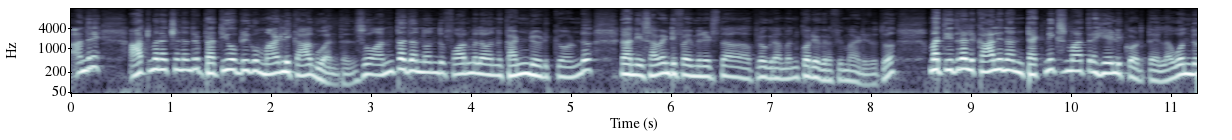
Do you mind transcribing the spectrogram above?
ಅಂದ್ರೆ ಆತ್ಮರಕ್ಷಣೆ ಅಂದ್ರೆ ಪ್ರತಿಯೊಬ್ಬರಿಗೂ ಮಾಡ್ಲಿಕ್ಕೆ ಆಗುವಂಥದ್ದು ಸೊ ಅಂಥದನ್ನೊಂದು ಫಾರ್ಮುಲಾವನ್ನು ಕಂಡು ಹಿಡ್ಕೊಂಡು ನಾನು ಈ ಸೆವೆಂಟಿ ಫೈವ್ ಪ್ರೋಗ್ರಾಮ್ ಅನ್ನು ಕೊರಿಯೋಗ್ರಫಿ ಮಾಡಿರೋದು. ಮತ್ತೆ ಇದರಲ್ಲಿ ಖಾಲಿ ನಾನು ಟೆಕ್ನಿಕ್ಸ್ ಮಾತ್ರ ಹೇಳಿಕೊಡ್ತಾ ಇಲ್ಲ. ಒಂದು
